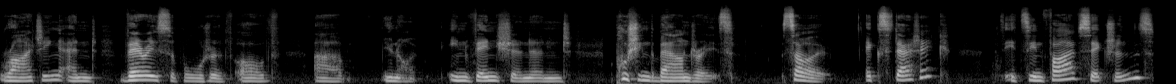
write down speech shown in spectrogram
writing and very supportive of uh, you know, invention and pushing the boundaries. So, ecstatic, it's in five sections,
